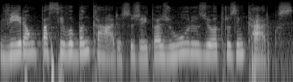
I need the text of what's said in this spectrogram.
vira um passivo bancário, sujeito a juros e outros encargos.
